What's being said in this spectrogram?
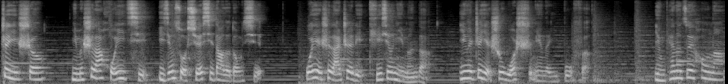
这一生你们是来回忆起已经所学习到的东西。我也是来这里提醒你们的，因为这也是我使命的一部分。影片的最后呢，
